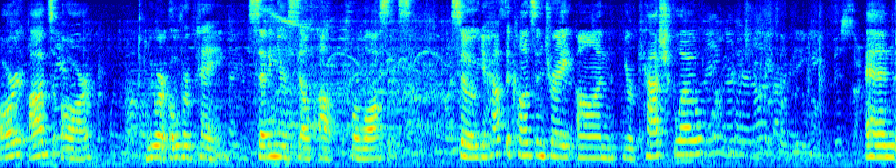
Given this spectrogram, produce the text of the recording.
our odds are you are overpaying, setting yourself up for losses. So you have to concentrate on your cash flow and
